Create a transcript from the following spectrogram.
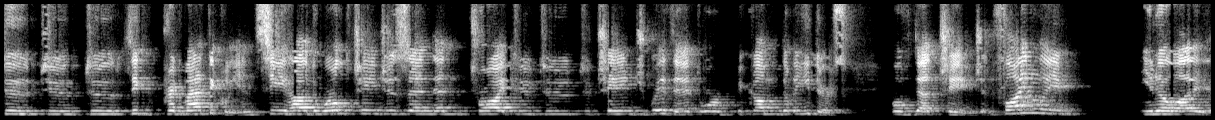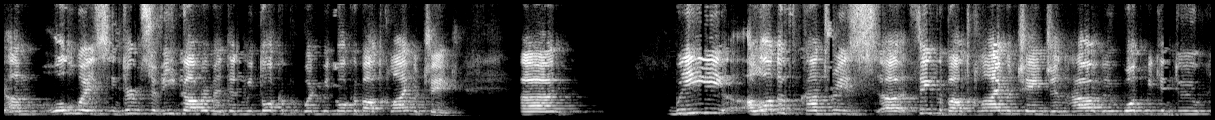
to, to, to think pragmatically and see how the world changes and, and try to, to, to change with it or become the leaders of that change. And finally, you know, I, I'm always in terms of e-government and we talk about, when we talk about climate change, uh, we, a lot of countries uh, think about climate change and how we, what we can do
